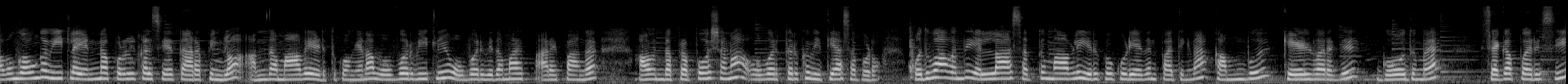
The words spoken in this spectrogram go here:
அவங்கவுங்க வீட்டில் என்ன பொருட்கள் சேர்த்து அரைப்பீங்களோ அந்த மாவே எடுத்துக்கோங்க. ஏன்னா ஒவ்வொரு வீட்லேயும் ஒவ்வொரு விதமாக அரைப்பாங்க. அந்த ப்ரப்போர்ஷனாக ஒவ்வொருத்தருக்கும் வித்தியாசப்படும். பொதுவாக வந்து எல்லா சத்து மாவுலேயும் இருக்கக்கூடியதுன்னு பார்த்தீங்கன்னா கம்பு கேழ்வரகு கோதுமை செகப்பரிசி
